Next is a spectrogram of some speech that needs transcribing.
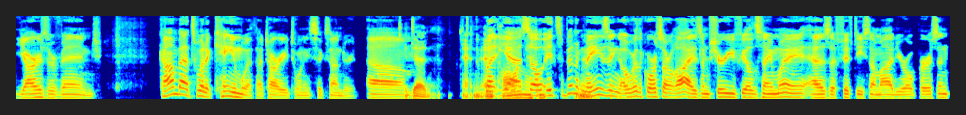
Yar's Revenge. Combat's what it came with Atari Twenty Six Hundred. Um, It did. And, and but yeah, so it's been Yeah. amazing over the course of our lives. I'm sure you feel the same way as a 50 some odd year old person,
